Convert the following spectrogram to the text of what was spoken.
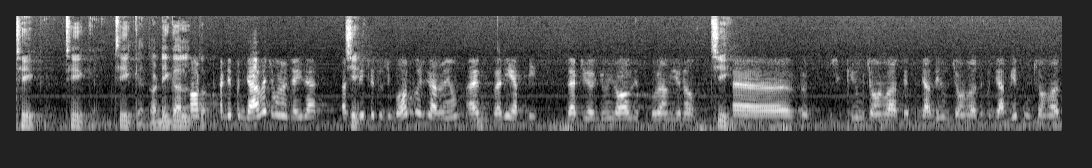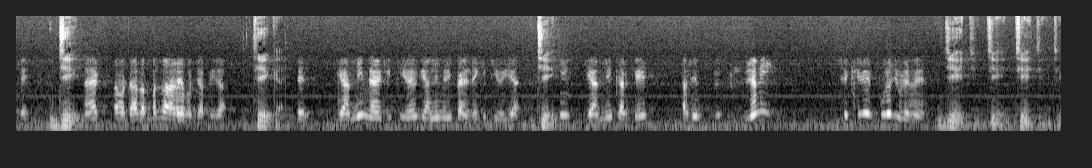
ਠੀਕ ਹੈ। ਠੀਕ ਹੈ ਠੀਕ ਹੈ ਤੁਹਾਡੀ ਗੱਲ ਔਰ ਸਾਡੇ ਪੰਜਾਬ ਵਿੱਚ ਹੋਣਾ ਚਾਹੀਦਾ। ਅਸੀਂ ਜੀ। ਵਿੱਚ ਤੁਸੀਂ ਬਹੁਤ ਕੁਝ ਕਰ ਰਹੇ ਹੋ। I am very happy that you are doing all this program you know ਜੀ। ਅਹ, ਸਿੱਖੀ ਨੂੰ ਬਚਾਉਣ ਵਾਸਤੇ ਪੰਜਾਬੀ ਨੂੰ ਬਚਾਉਣ ਵਾਸਤੇ ਪੰਜਾਬੀਅਤ ਨੂੰ ਬਚਾਉਣ ਵਾਸਤੇ ਜੀ। ਮੈਂ ਇੱਕ ਤਾਂ ਵੱਡਾ ਲੰਬਰਦਾਰ ਹਾਂ ਪੰਜਾਬੀ ਦਾ। ਠੀਕ ਹੈ। ਤੇ ਗਿਆਨੀ ਮੈਂ ਕੀਤੀ ਹੋਈ ਹੈ, ਗਿਆਨੀ ਮੇਰੀ ਭੈਣ ਨੇ ਕੀਤੀ ਹੋਈ ਹੈ। ਜੀ। ਕਿ ਗਿਆਨੀ ਕਰਕੇ ਅਸੀਂ ਯਾਨੀ ਸਿੱਖੀ ਦੇ ਪੂਰੇ ਜੁੜੇ ਹੋਏ ਹਾਂ ਜੀ ਜੀ ਜੀ ਜੀ ਜੀ ਜੀ।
